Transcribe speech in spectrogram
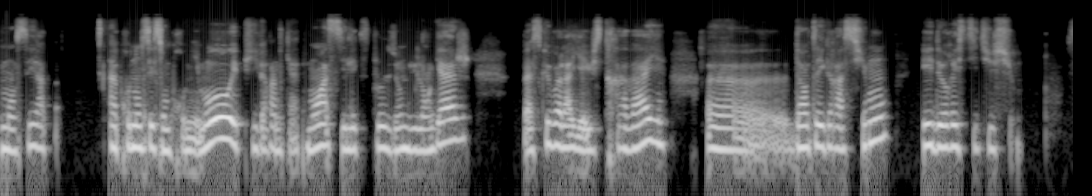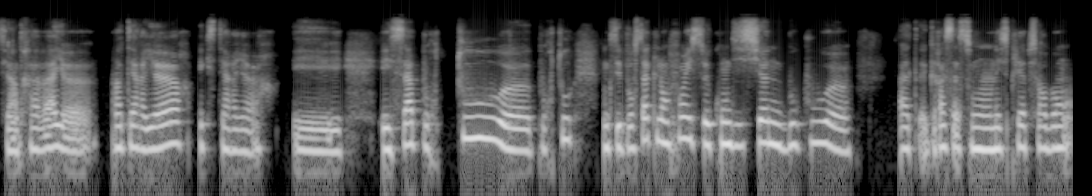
commencer à, prononcer son premier mot. Et puis vers 24 mois, c'est l'explosion du langage parce que voilà, il y a eu ce travail euh, d'intégration et de restitution. C'est un travail euh, intérieur, extérieur. Et, ça pour tout, euh, pour tout. Donc c'est pour ça que l'enfant, il se conditionne beaucoup grâce à son esprit absorbant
